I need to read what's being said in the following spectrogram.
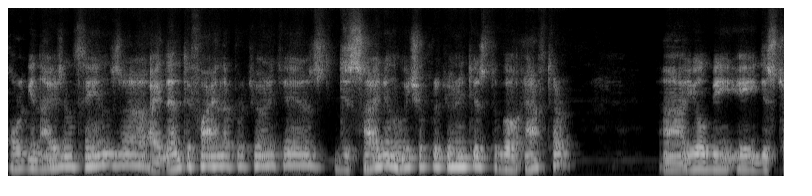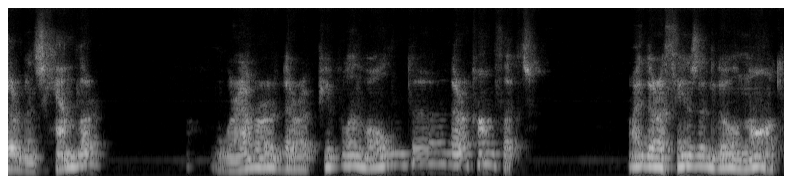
organizing things, uh, identifying opportunities, deciding which opportunities to go after. Uh, you'll be a disturbance handler. Wherever there are people involved, uh, there are conflicts. Right? There are things that go not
